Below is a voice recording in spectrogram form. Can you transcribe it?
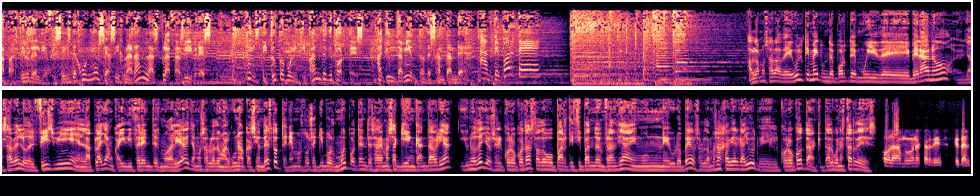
A partir del 16 de junio se asignarán las plazas libres. Instituto Municipal de Deportes, Ayuntamiento de Santander. ¡Al deporte! Hablamos ahora de Ultimate, un deporte muy de verano, eh, ya saben, lo del frisbee en la playa, aunque hay diferentes modalidades, ya hemos hablado en alguna ocasión de esto, tenemos dos equipos muy potentes además aquí en Cantabria y uno de ellos, el Corocota, ha estado participando en Francia en un europeo. Saludamos a Javier Gayud, el Corocota, ¿qué tal? Buenas tardes. Hola, muy buenas tardes, ¿qué tal?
